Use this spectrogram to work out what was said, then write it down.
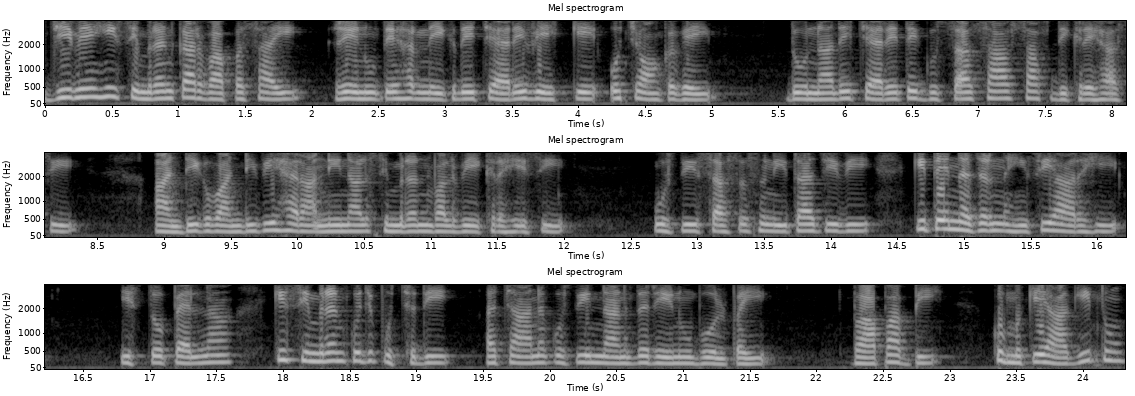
ਜਿਵੇਂ ਹੀ ਸਿਮਰਨ ਘਰ ਵਾਪਸ ਆਈ, ਰੇਨੂ ਤੇ ਹਰਨੇਕ ਦੇ ਚਿਹਰੇ ਵੇਖ ਕੇ ਉਹ ਚੌਂਕ ਗਈ। ਦੋਨਾਂ ਦੇ ਚਿਹਰੇ ਤੇ ਗੁੱਸਾ ਸਾਫ਼-ਸਾਫ਼ ਦਿਖ ਰਿਹਾ ਸੀ। ਆਂਡੀ ਗਵਾਂਡੀ ਵੀ ਹੈਰਾਨੀ ਨਾਲ ਸਿਮਰਨ ਵੱਲ ਵੇਖ ਰਹੇ ਸੀ। ਉਸ ਦੀ ਸੱਸ ਸੁਨੀਤਾ ਜੀ ਵੀ ਕਿਤੇ ਨਜ਼ਰ ਨਹੀਂ ਸੀ ਆ ਰਹੀ। ਇਸ ਤੋਂ ਪਹਿਲਾਂ ਕਿ ਸਿਮਰਨ ਕੁਝ ਪੁੱਛਦੀ, ਅਚਾਨਕ ਉਸ ਦੀ ਨਣਦ ਰੇਨੂ ਬੋਲ ਪਈ, ਵਾਹ ਭਾਬੀ, ਘੁੰਮ ਕੇ ਆ ਗਈ ਤੂੰ?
